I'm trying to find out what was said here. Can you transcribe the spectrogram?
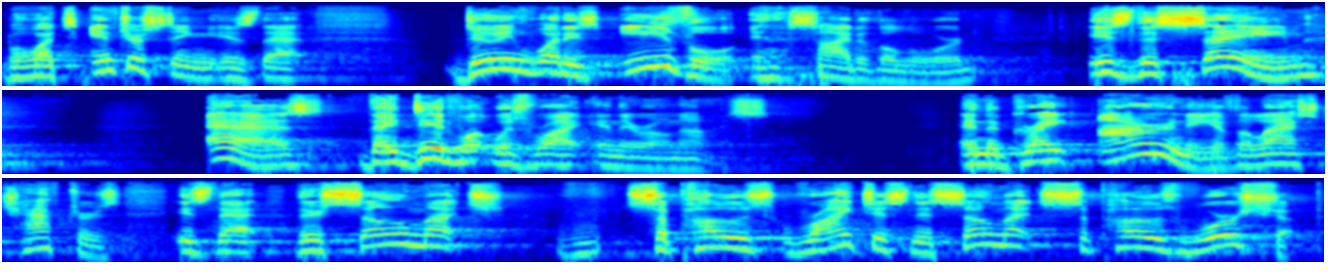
But what's interesting is that doing what is evil in the sight of the Lord is the same as they did what was right in their own eyes. And the great irony of the last chapters is that there's so much supposed righteousness, so much supposed worship,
